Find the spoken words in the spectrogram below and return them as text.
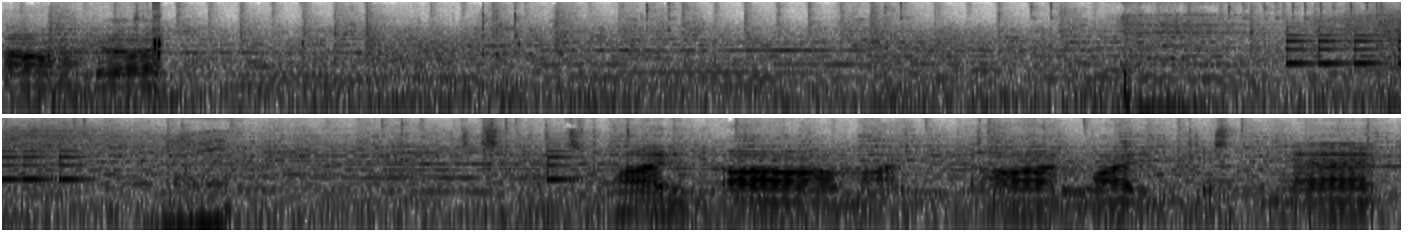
Oh my god. Why did he... Oh my god, why did he disconnect?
